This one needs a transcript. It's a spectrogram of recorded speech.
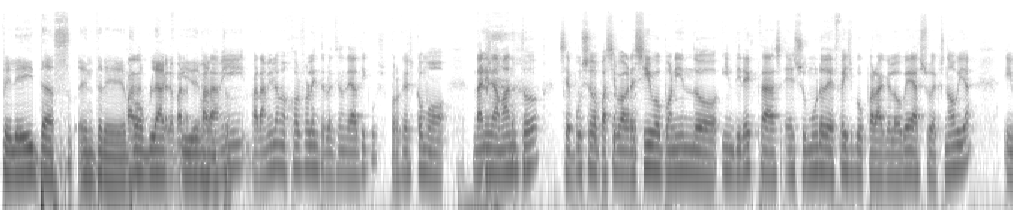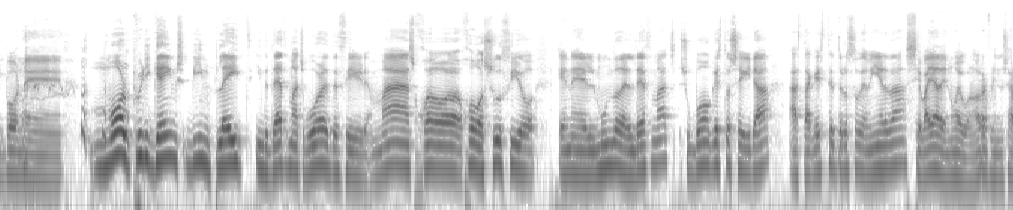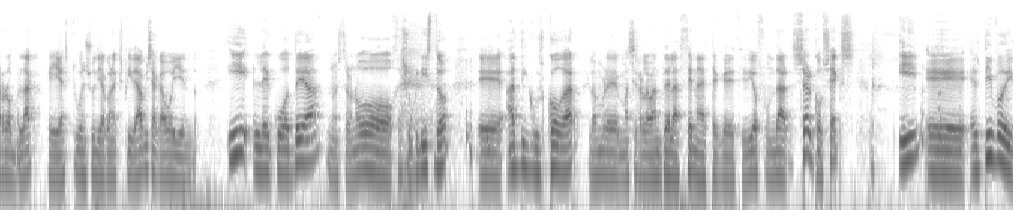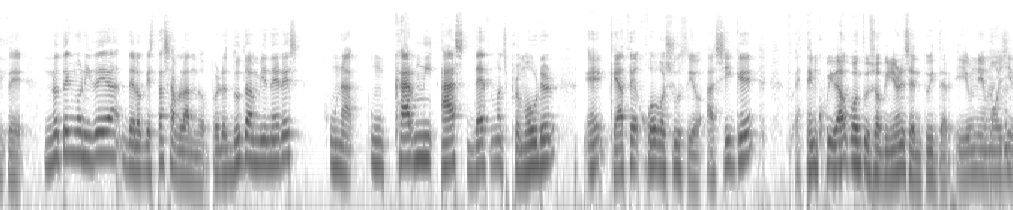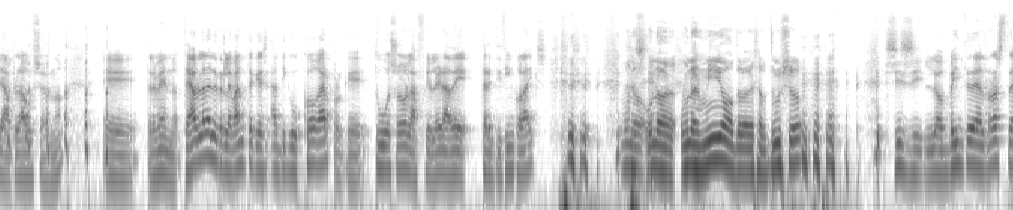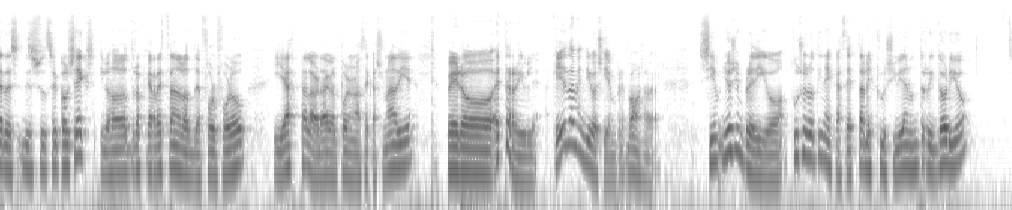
peleitas entre Para- Rob Black pero para, y demás. para mí, para mí lo mejor fue la intervención de Atticus, porque es como Dani Damanto se puso pasivo-agresivo poniendo indirectas en su muro de Facebook para que lo vea su exnovia y pone More pretty games being played in the deathmatch world, es decir, más juego, juego sucio en el mundo del deathmatch. Supongo que esto seguirá hasta que este trozo de mierda se vaya de nuevo, ¿no? Refiriéndose a Rob Black, que ya estuvo en su día con XPW y se acabó yendo. Y le cuotea nuestro nuevo Jesucristo, eh, Atticus Kogar, el hombre más irrelevante de la escena este que decidió fundar Circle Sex. Y eh, el tipo dice, no tengo ni idea de lo que estás hablando, pero tú también eres una, un carny ass deathmatch promoter eh, que hace juego sucio. Así que ten cuidado con tus opiniones en Twitter. Y un emoji de aplausos, ¿no? Eh, tremendo. Te habla de lo irrelevante que es Atticus Kogar porque tuvo solo la friolera de 35 likes. Uno, uno, uno es mío, otro debe ser tuyo. Sí, sí, los 20 del roster de, de su Circle Sex y los otros que restan a los de 440 y ya está, la verdad que el pone no hace caso a nadie, pero es terrible. Que yo también digo siempre, vamos a ver. Si- yo siempre digo, tú solo tienes que aceptar exclusividad en un territorio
